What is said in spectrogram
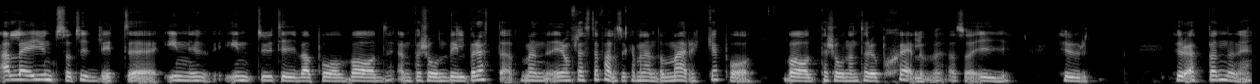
alla är ju inte så tydligt eh, in, intuitiva på vad en person vill berätta, men i de flesta fall så kan man ändå märka på vad personen tar upp själv, alltså i hur, hur öppen den är.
